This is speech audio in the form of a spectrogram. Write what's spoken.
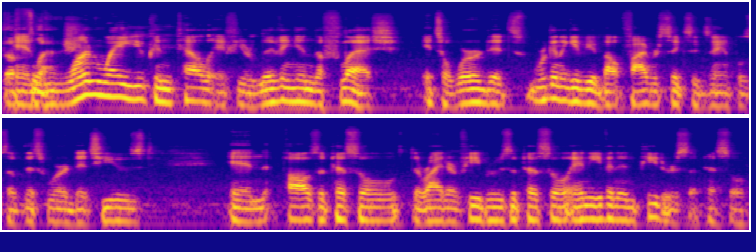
The and flesh. one way you can tell if you're living in the flesh, it's a word that's, we're going to give you about five or six examples of this word that's used in Paul's epistle, the writer of Hebrews' epistle, and even in Peter's epistle.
